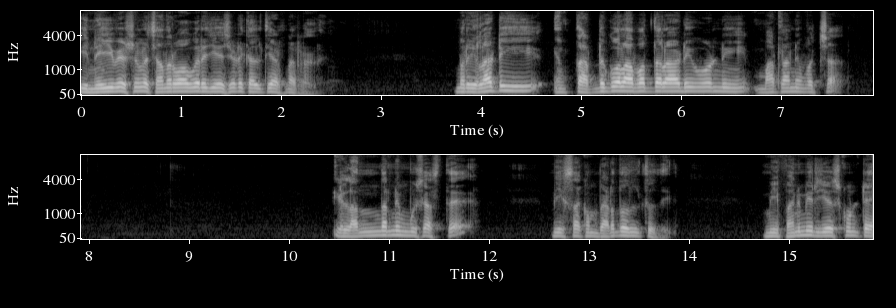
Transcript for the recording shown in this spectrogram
ఈ నెయ్యి విషయంలో చంద్రబాబు గారు చేసాడు కల్తీ అంటున్నారు వాళ్ళు. మరి ఇలాంటి ఇంత అడ్డగోల అబద్ధాలు ఆడేవాడిని మాట్లాడనివ్వచ్చా? వీళ్ళందరినీ మూసేస్తే మీకు సగం బెడదొదులుతుంది మీ పని మీరు చేసుకుంటే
